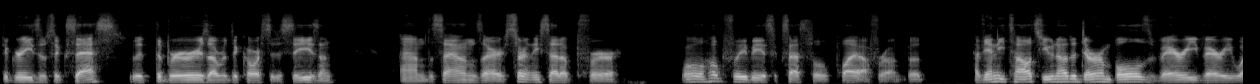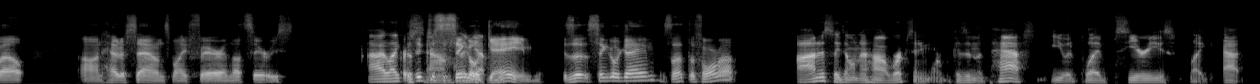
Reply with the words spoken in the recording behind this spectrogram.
degrees of success with the Brewers over the course of the season, um, the Sounds are certainly set up for what will hopefully be a successful playoff run. But have you any thoughts? You know the Durham Bulls very, very well on how the Sounds might fare in that series. I like Or is it just a single got- game? Is it a single game? Is that the format? I honestly don't know how it works anymore because in the past you would play series like at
